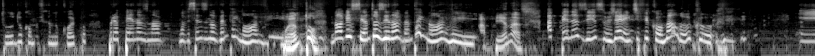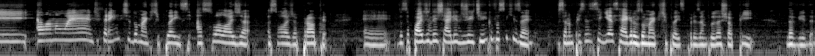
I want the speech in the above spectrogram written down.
tudo, como fica no corpo, por apenas no, 999. Quanto? 999. Apenas? Apenas isso, o gerente ficou maluco. e ela não é diferente do marketplace. A sua loja, a sua loja própria, é, você pode deixar ele do jeitinho que você quiser. Você não precisa seguir as regras do marketplace, por exemplo, da Shopee, da vida.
